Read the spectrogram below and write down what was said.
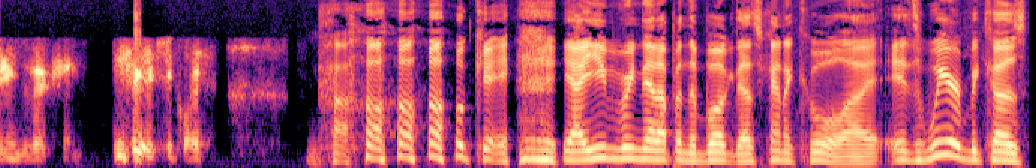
Jane's Addiction, basically. okay, yeah, you bring that up in the book. That's kind of cool. Uh, it's weird because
